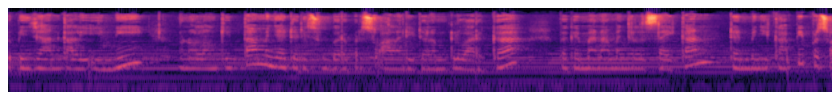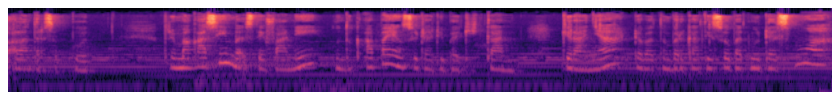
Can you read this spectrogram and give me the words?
Perbincangan kali ini menolong kita menyadari sumber persoalan di dalam keluarga, bagaimana menyelesaikan dan menyikapi persoalan tersebut. Terima kasih Mbak Stefani untuk apa yang sudah dibagikan. Kiranya dapat memberkati sobat muda semua.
